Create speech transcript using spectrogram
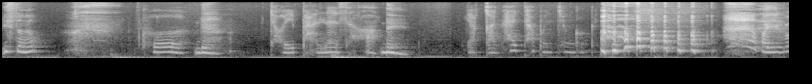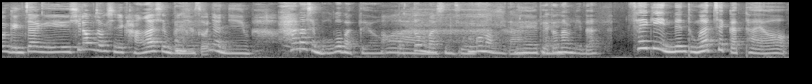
있어요? 그 네. 저희 반에서 네. 약간 핥아본 친구가 아, 이분 굉장히 실험 정신이 강하신 분이에요, 소냐님. 하나씩 먹어봤대요. 와, 어떤 맛인지. 궁금합니다. 네, 대단합니다. 색이 있는 동화책 같아요.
